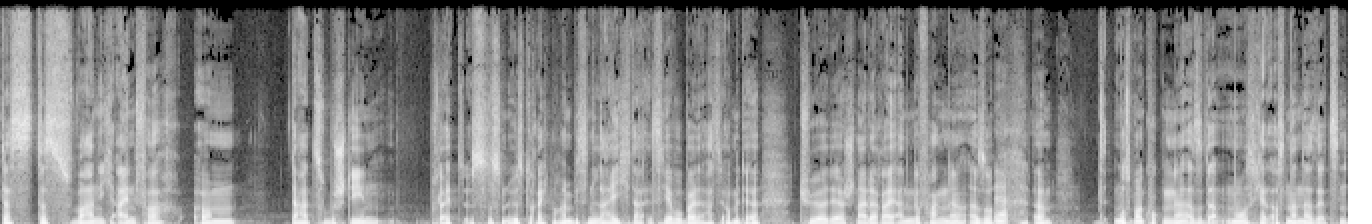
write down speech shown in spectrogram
das, das war nicht einfach, ähm, da zu bestehen. Vielleicht ist es in Österreich noch ein bisschen leichter als hier, wobei hast du ja auch mit der Tür der Schneiderei angefangen. Ne? Also Ja. ähm, muss man gucken. Ne? Also da muss ich halt auseinandersetzen.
